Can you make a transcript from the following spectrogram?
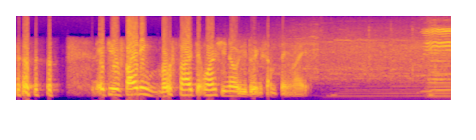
if you're fighting both sides at once, you know you're doing something right. We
